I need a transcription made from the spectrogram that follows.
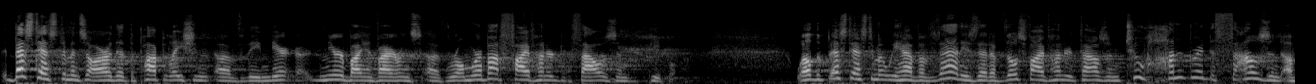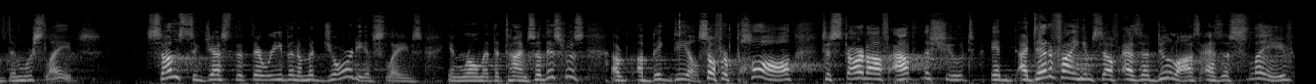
the best estimates are that the population of the near, nearby environs of Rome were about 500,000 people. Well, the best estimate we have of that is that of those 500,000, 200,000 of them were slaves. Some suggest that there were even a majority of slaves in Rome at the time. So this was a, a, big deal. So for Paul to start off out the chute, identifying himself as a doulos, as a slave,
